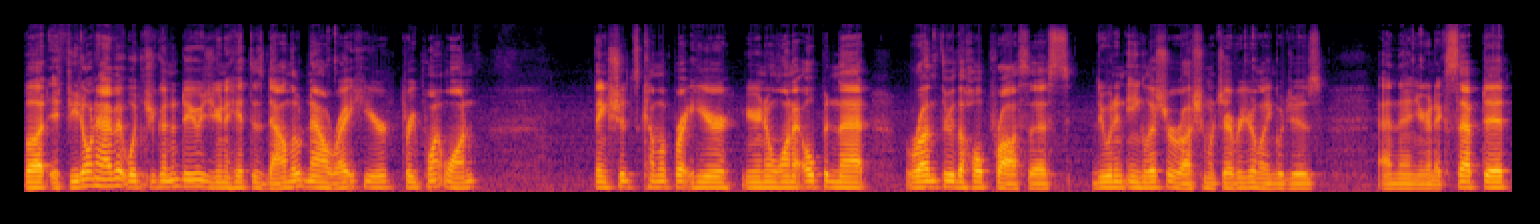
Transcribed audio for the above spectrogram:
But if you don't have it, what you're going to do is you're going to hit this download now right here, 3.1. Things should come up right here. You're going to want to open that, run through the whole process, do it in English or Russian, whichever your language is. And then you're going to accept it,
